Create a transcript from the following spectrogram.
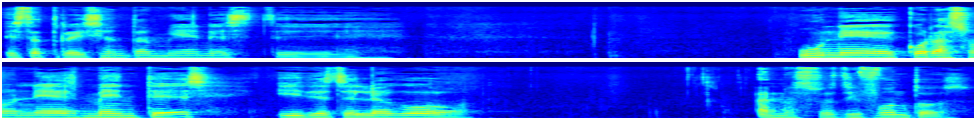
esta tradición también este, une corazones, mentes y desde luego a nuestros difuntos.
